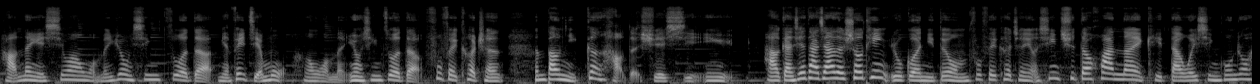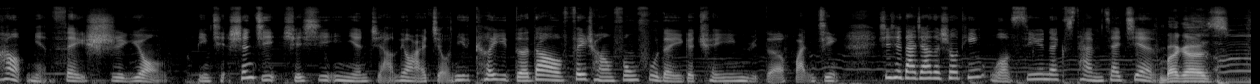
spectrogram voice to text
好，那也希望我们用心做的免费节目和我们用心做的付费课程，能帮你更好的学习英语。好，感谢大家的收听。如果你对我们付费课程有兴趣的话呢，也可以到微信公众号免费试用。并且升级学习一年只要六二九，你可以得到非常丰富的一个全英语的环境。谢谢大家的收听，我 see you next time，再见。Bye, guys.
